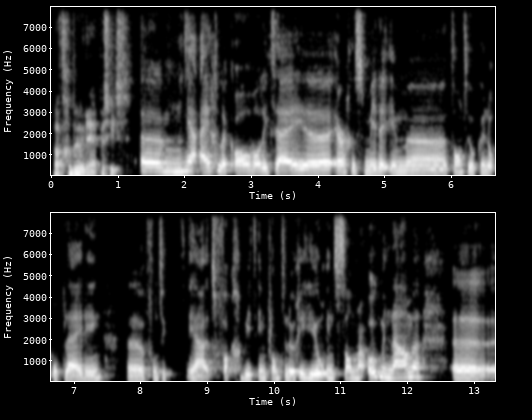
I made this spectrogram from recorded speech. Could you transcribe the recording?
Wat gebeurde er precies? Um, ja, eigenlijk al wat ik zei, uh, ergens midden in mijn tandheelkundeopleiding uh, vond ik ja, het vakgebied implantologie heel interessant, maar ook met name uh,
